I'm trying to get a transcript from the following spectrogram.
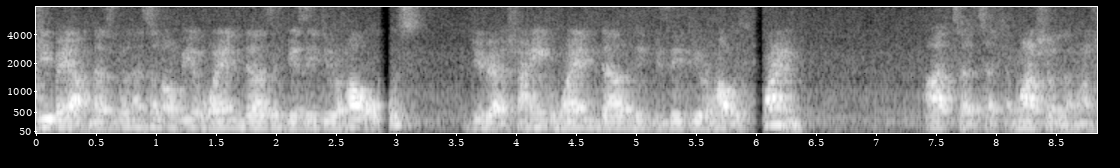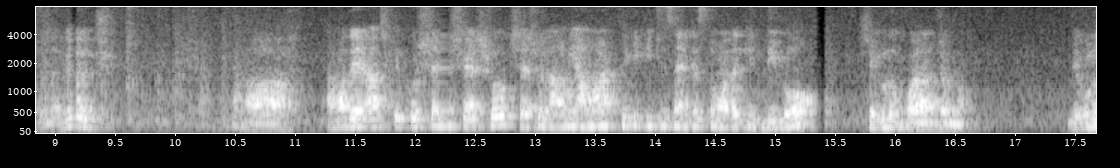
জি ভাইয়া Nazmul Hasan Obi when does he visit your house জি ভাইয়া Shahin when does he visit your house fine আচ্ছা আচ্ছা আচ্ছা মাশাআল্লাহ মাশাআল্লাহ গুড আমাদের আজকে কোশ্চেন শেষ হোক, শেষ হলে আমি আমার থেকে কিছু সেন্টেন্স তোমাদেরকে দিব সেগুলো করার জন্য, যেগুলো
